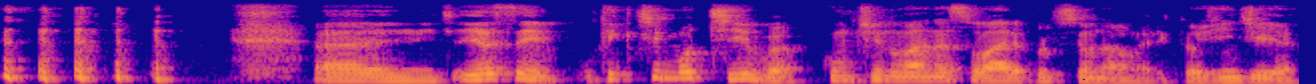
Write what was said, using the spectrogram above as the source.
Ai, gente. E assim, o que, que te motiva continuar na sua área profissional, Eric, hoje em dia?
